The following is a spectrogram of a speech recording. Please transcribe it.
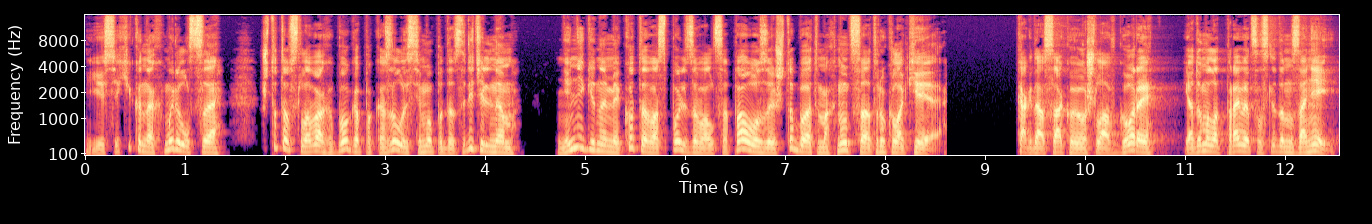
Йосихико нахмурился, что-то в словах бога показалось ему подозрительным. Нинигина Микото воспользовался паузой, чтобы отмахнуться от рук лакея. Когда Сакуя ушла в горы, я думал отправиться следом за ней,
